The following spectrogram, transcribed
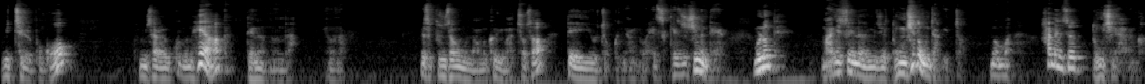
위치를 보고 분사를 구분해야 되는. 이 언어. 그래서 분사구문 나오면 거기 맞춰서 때 이후 조건 양도 해석해 주시면 돼요. 물론 많이 쓰이는 의미 중에 동시 동작 있죠. 뭐, 뭐 하면서 동시에 하는 거.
